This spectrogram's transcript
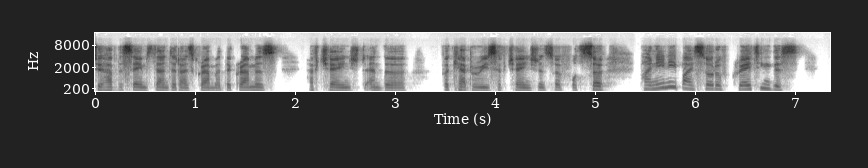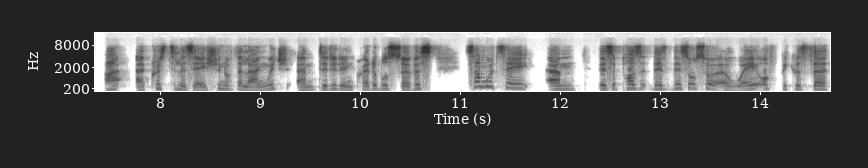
to have the same standardized grammar. The grammars have changed and the vocabularies have changed and so forth. So Panini, by sort of creating this a crystallization of the language, um, did an incredible service. Some would say um, there's a. There's, there's also a way off because the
